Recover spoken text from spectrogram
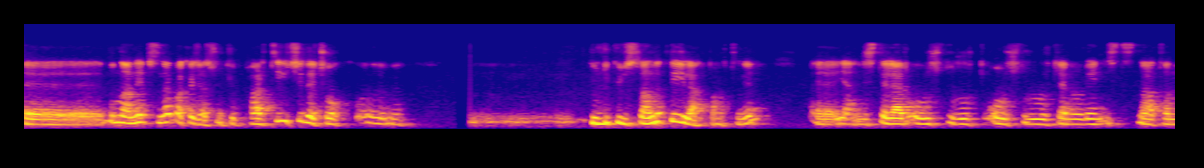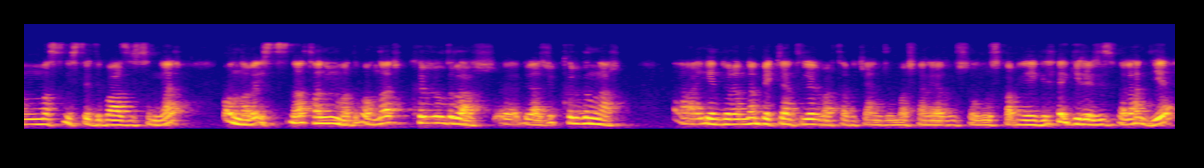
E, bunların hepsine bakacağız. Çünkü parti içi de çok e, güllük gülistanlık değil AK Parti'nin. E, yani listeler oluşturur, oluşturulurken örneğin istisna tanınmasını istedi bazı isimler. Onlara istisna tanınmadı. Onlar kırıldılar. E, birazcık kırgınlar. E, yeni dönemden beklentileri var tabii ki. Yani Cumhurbaşkanı yardımcısı oluruz, kabineye gireriz falan diye.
